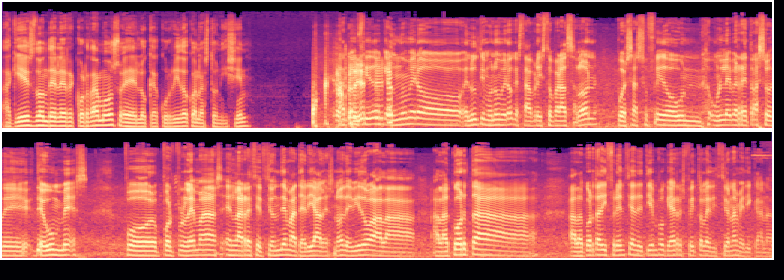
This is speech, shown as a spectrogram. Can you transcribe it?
Aquí es donde le recordamos eh, lo que ha ocurrido con Astonishing. Ha coincidido que el número, el último número que estaba previsto para el salón, pues ha sufrido un, un leve retraso de, de un mes por, por problemas en la recepción de materiales, ¿no? Debido a la, a la corta a la corta diferencia de tiempo que hay respecto a la edición americana.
